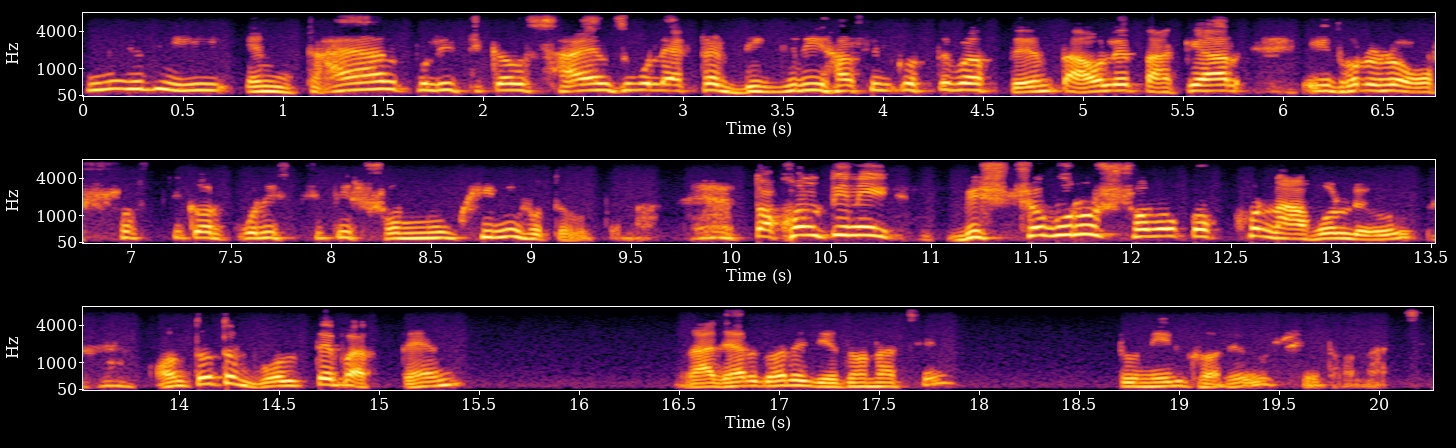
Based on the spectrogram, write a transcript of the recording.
তিনি যদি এন্টায়ার পলিটিক্যাল সায়েন্স বলে একটা ডিগ্রি হাসিল করতে পারতেন, তাহলে তাকে আর এই ধরনের অস্বস্তিকর পরিস্থিতির সম্মুখীনই হতে হতো না। তখন তিনি বিশ্বগুরুর সমকক্ষ না হলেও অন্তত বলতে পারতেন, রাজার ঘরে যে ধন আছে, টুনির ঘরেও সে ধন আছে।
